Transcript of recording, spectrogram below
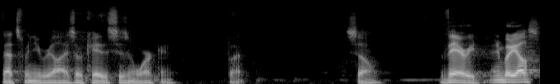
That's when you realize, okay, this isn't working. But so varied. Anybody else?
